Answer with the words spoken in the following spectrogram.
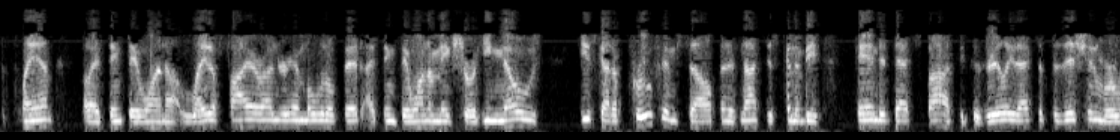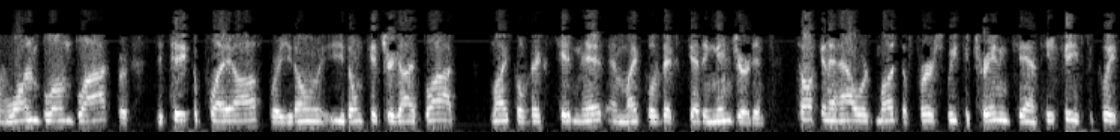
the plan, but I think they want to light a fire under him a little bit. I think they want to make sure he knows he's got to prove himself and is not just going to be handed that spot because really that's a position where one blown block or you take a play off where you don't you don't get your guy blocked Michael Vick's getting hit and Michael Vick's getting injured. And talking to Howard Mudd the first week of training camp, he basically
